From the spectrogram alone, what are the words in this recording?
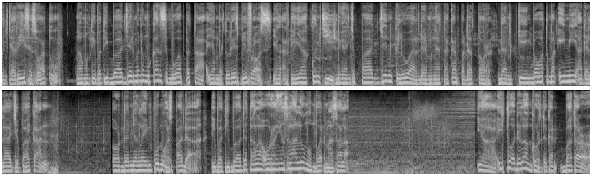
mencari sesuatu. Namun tiba-tiba Jen menemukan sebuah peta yang bertulis Bifrost yang artinya kunci. Dengan cepat Jen keluar dan mengatakan pada Thor dan King bahwa tempat ini adalah jebakan. Thor dan yang lain pun waspada. Tiba-tiba datanglah orang yang selalu membuat masalah. Ya, itu adalah Gore the God Butter.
